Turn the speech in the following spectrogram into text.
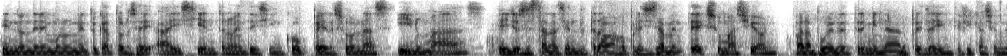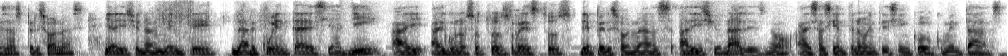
En donde en el monumento 14 hay 195 personas inhumadas. Ellos están haciendo el trabajo precisamente de exhumación para poder determinar pues la identificación de esas personas y adicionalmente dar cuenta de si allí hay algunos otros restos de personas adicionales, ¿no? A esas 195 documentadas.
